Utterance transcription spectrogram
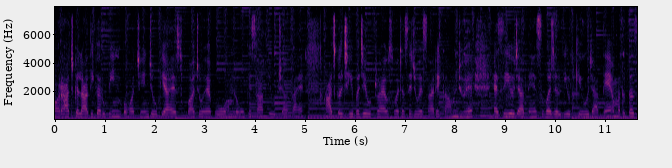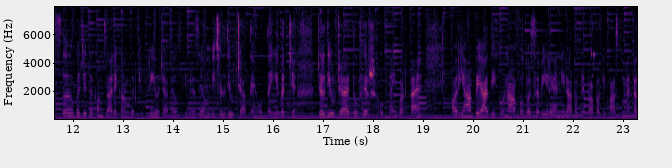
और आजकल आदि का रूटीन बहुत चेंज हो गया है। सुबह जो है वो हम लोगों के साथ ही उठ जाता है। आजकल छः बजे उठ रहा है, उस वजह से जो है सारे काम जो है ऐसे ही हो जाते हैं। सुबह जल्दी उठ के हो जाते हैं। मतलब दस बजे तक हम सारे काम करके फ्री हो जाते हैं। उसकी वजह से हम भी जल्दी उठ जाते हैं। होता ही है, बच्चे जल्दी उठ जाए तो फिर उठना ही पड़ता है। और यहाँ पे आदि को ना, अब बस अभी रह नहीं रहा था अपने पापा के पास तो मैं कहा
